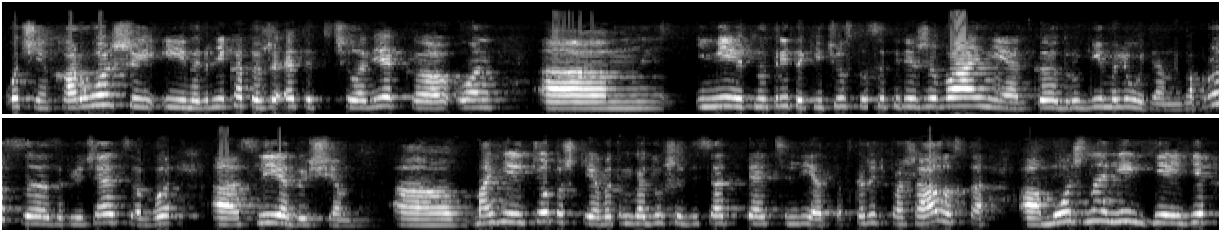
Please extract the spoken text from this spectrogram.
очень хороший, и наверняка тоже этот человек, э, он эм, имеет внутри такие чувства сопереживания к другим людям. Вопрос э, заключается в э, следующем. Э, Моей тетушке в этом году 65 лет. Подскажите, пожалуйста, а можно ли ей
